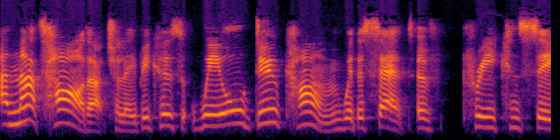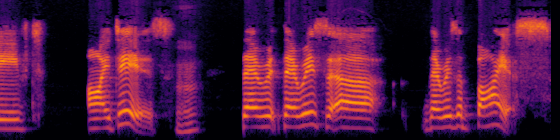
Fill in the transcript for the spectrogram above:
And that's hard actually, because we all do come with a set of preconceived ideas. Mm-hmm. There, there is a, there is a bias.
